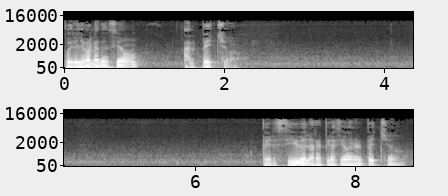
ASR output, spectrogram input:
Podría llevar la atención al pecho. Percibe la respiración en el pecho.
